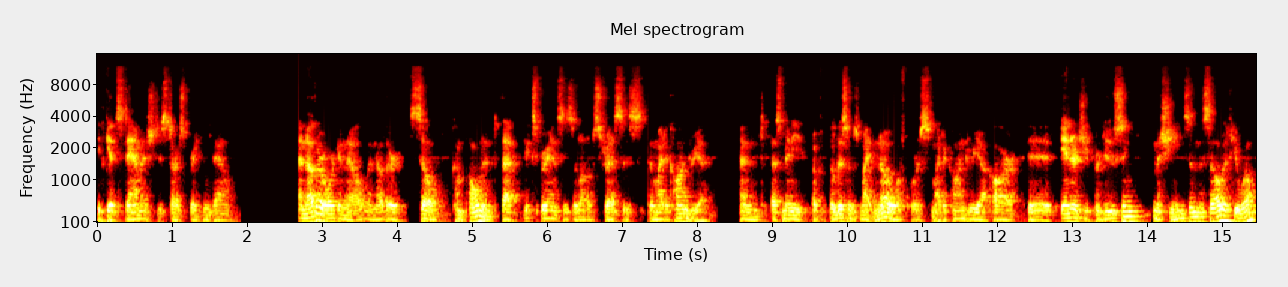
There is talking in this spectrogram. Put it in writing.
It gets damaged, it starts breaking down. Another organelle, another cell component that experiences a lot of stress is the mitochondria. And as many of the listeners might know, of course, mitochondria are the energy producing machines in the cell, if you will.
